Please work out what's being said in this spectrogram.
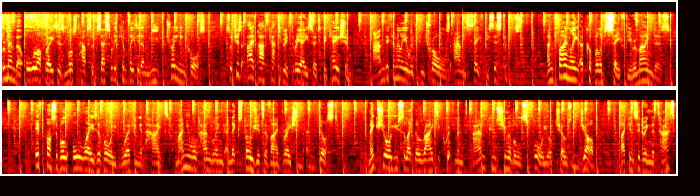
Remember, all operators must have successfully completed a MEWP training course, such as IPAF Category 3A certification, and be familiar with controls and safety systems. And finally, a couple of safety reminders. If possible, always avoid working at height, manual handling and exposure to vibration and dust. Make sure you select the right equipment and consumables for your chosen job by considering the task,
